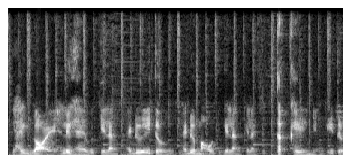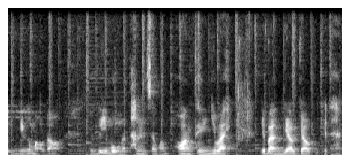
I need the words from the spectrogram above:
thì hãy gọi, hãy liên hệ với Kỳ Lân, hãy đưa ý tưởng, hãy đưa mẫu cho Kỳ Lân. Kỳ Lân sẽ thực hiện những ý tưởng, những cái mẫu đó, những cái ý muốn nó thành sản phẩm hoàn thiện như vậy để bàn giao cho khách hàng.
